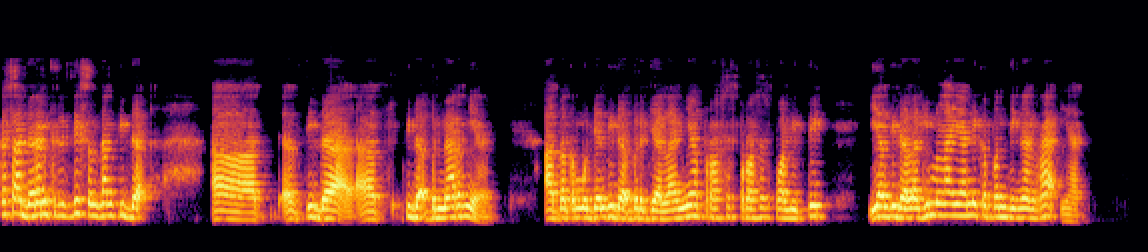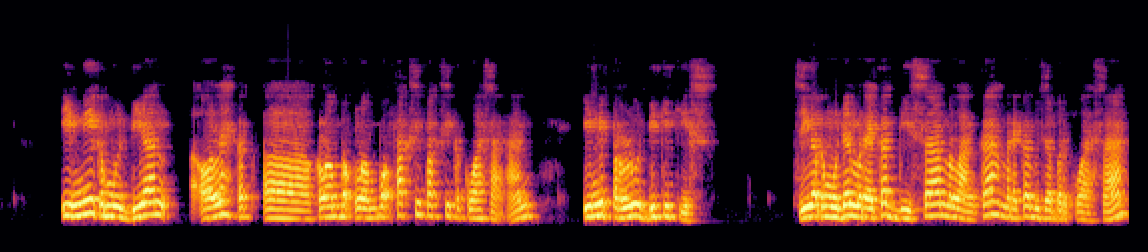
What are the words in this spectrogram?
kesadaran kritis tentang tidak uh, tidak uh, tidak benarnya atau kemudian tidak berjalannya proses-proses politik yang tidak lagi melayani kepentingan rakyat, ini kemudian oleh eh, kelompok-kelompok faksi-faksi kekuasaan ini perlu dikikis. Sehingga kemudian mereka bisa melangkah, mereka bisa berkuasa,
